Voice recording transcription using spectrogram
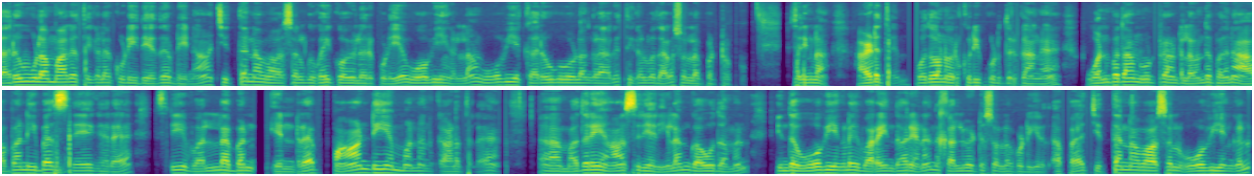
கருவூலமாக திகழக்கூடியது எது அப்படின்னா சித்தன்னவாசல் குகை கோவில் இருக்கக்கூடிய ஓவியங்கள்லாம் ஓவிய கருவூலங்களாக திகழ்வதாக சொல்லப்பட்டிருக்கும். சரிங்களா? அடுத்து பொதுவான ஒரு குறிப்பு கொடுத்துருக்காங்க. ஒன்பதாம் நூற்றாண்டில் வந்து பார்த்தீங்கன்னா அவனிப சேகர ஸ்ரீ வல்லபன் என்ற பாண்டிய மன்னன் காலத்தில் மதுரை ஆசிரியர் இளம் கௌதமன் இந்த ஓவியங்களை வரைந்தார் என இந்த கல்வெட்டு சொல்லப்படுகிறது. அப்போ சித்தன்னவாசல் ஓவியங்கள்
